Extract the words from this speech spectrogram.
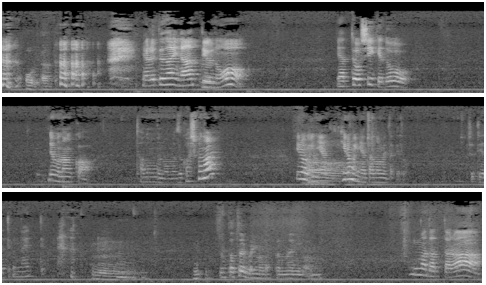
やれてないなっていうのをやってほしいけど、でもなんか頼むの難しくない？ヒロミにあはー。ヒロミには頼めたけど。ちょっとやってくんないって。うん。例えば今だったら何があるの？今だったら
